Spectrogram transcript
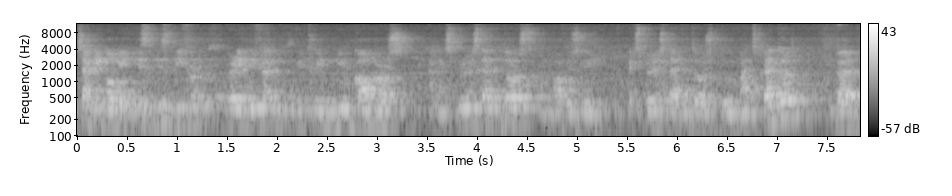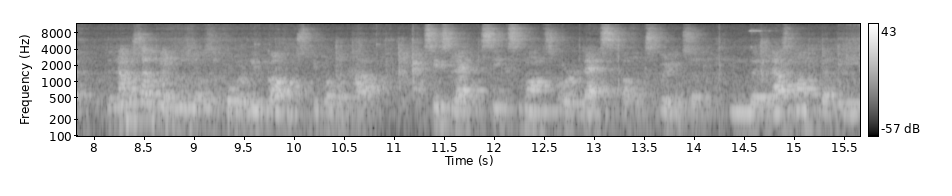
checking, okay, is this different, very different between newcomers and experienced editors? And obviously, experienced editors do much better, but the numbers are quite good also for newcomers, people that have six, six months or less of experience. So in the last month that we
